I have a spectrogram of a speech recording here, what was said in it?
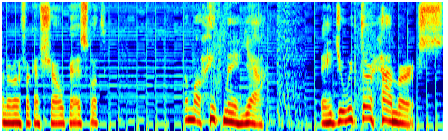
I don't know if I can showcase, but... Come on, hit me, yeah. They hit you with their hammers.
